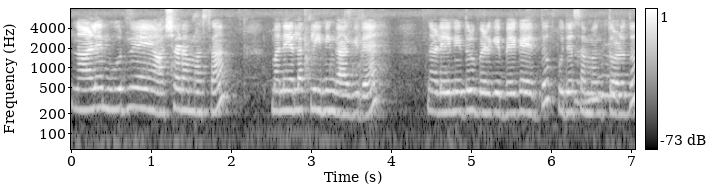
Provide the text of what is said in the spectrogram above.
ನಾಳೆ ಮೂರನೇ ಆಷಾಢ ಮಾಸ. ಮನೆಯೆಲ್ಲ ಕ್ಲೀನಿಂಗ್ ಆಗಿದೆ. ನಾಳೆ ಏನಿದ್ರು ಬೆಳಗ್ಗೆ ಬೇಗ ಎದ್ದು ಪೂಜೆ ಸಾಮಾನು ತೊಳೆದು.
